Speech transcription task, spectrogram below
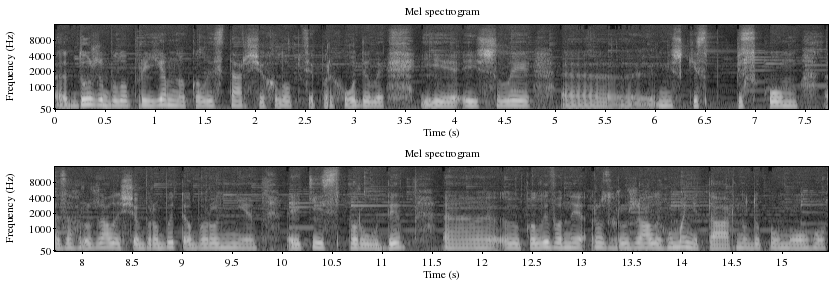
Е, Дуже було приємно, коли старші хлопці приходили і, йшли е, мішки з піском, загружали, щоб робити оборонні якісь споруди. Е, Коли вони розгружали гуманітарну допомогу,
